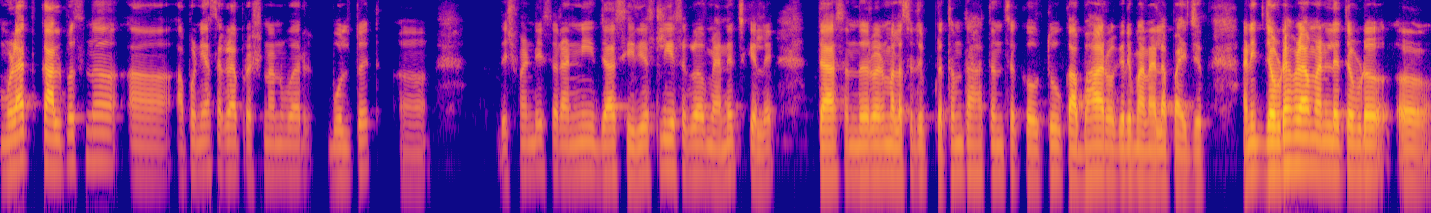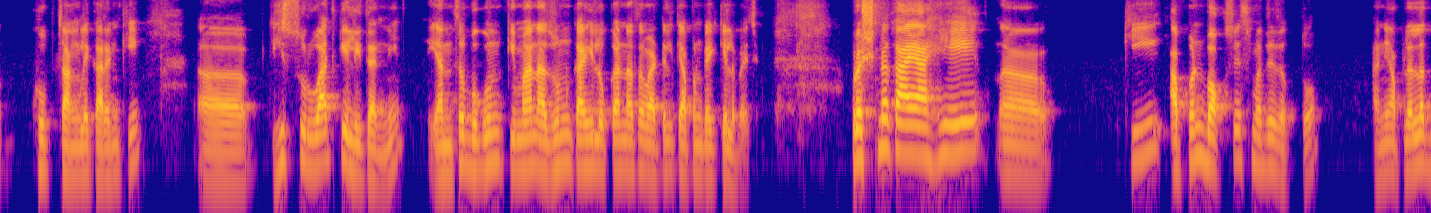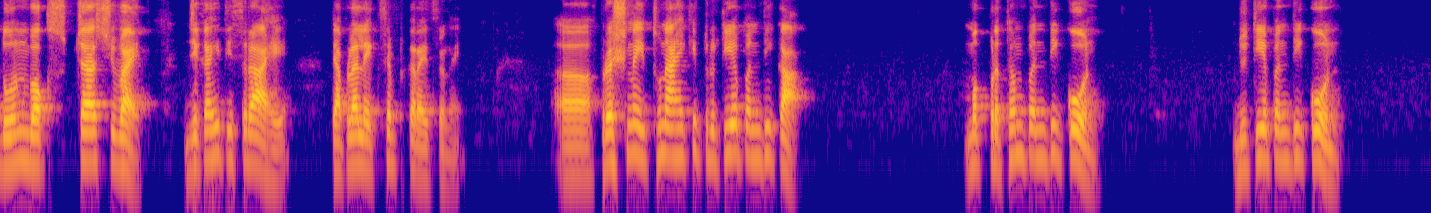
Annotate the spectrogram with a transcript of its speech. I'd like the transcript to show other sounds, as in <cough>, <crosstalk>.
मुळात कालपासून आपण या सगळ्या प्रश्नांवर बोलतोय देशपांडे सरांनी ज्या सिरियसली हे सगळं मॅनेज केलंय त्या संदर्भात मला असं प्रथमतः त्यांचं कौतुक आभार वगैरे मानायला पाहिजेत. आणि जेवढ्या वेळा मानलं तेवढं खूप चांगले. कारण की ही सुरुवात केली त्यांनी. यांचं बघून किमान अजून काही लोकांना असं वाटेल की आपण काही केलं पाहिजे. प्रश्न काय आहे? की आपण बॉक्सेसमध्ये जगतो. आणि आपल्याला दोन बॉक्सच्या शिवाय जे काही तिसरं आहे ते आपल्याला एक्सेप्ट करायचं नाही. प्रश्न इथून आहे की तृतीय पंथी का? मग प्रथम पंथी कोण? द्वितीय पंथी कोण?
